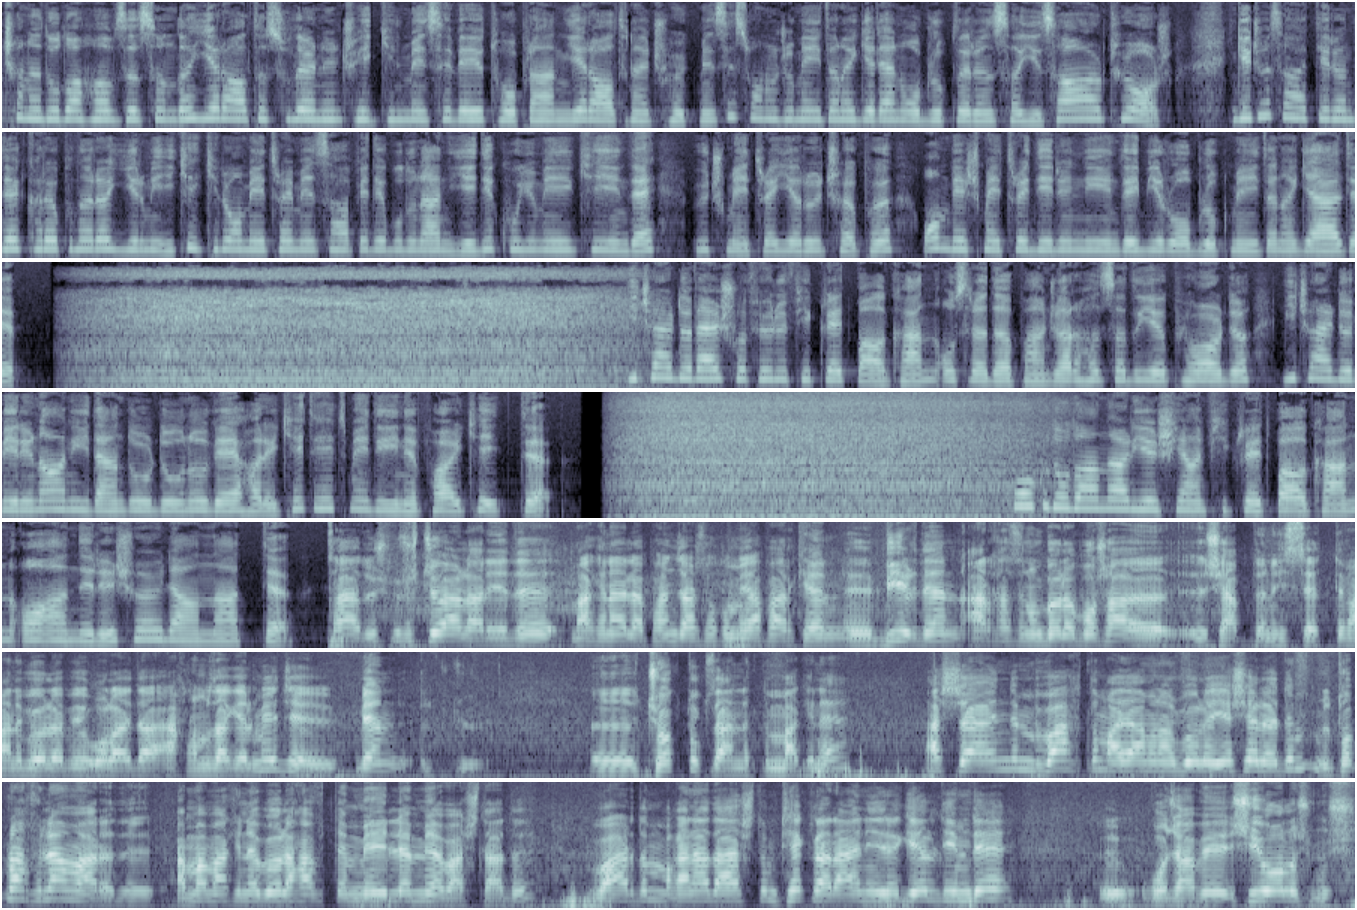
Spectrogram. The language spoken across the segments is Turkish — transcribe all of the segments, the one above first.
İç Anadolu Havzası'nda yeraltı sularının çekilmesi ve toprağın yer altına çökmesi sonucu meydana gelen obrukların sayısı artıyor. Gece saatlerinde Karapınar'a 22 kilometre mesafede bulunan 7 kuyu mevkiinde 3 metre yarı çapı, 15 metre derinliğinde bir obruk meydana geldi. Biçerdöver şoförü Fikret Balkan o sırada pancar hasadı yapıyordu. Biçerdöver'in aniden durduğunu ve hareket etmediğini fark etti. Korku dolu anlar yaşayan Fikret Balkan o anları şöyle anlattı. Saat üç buçuk civarlarıydı. Makineyle pancar sokumu yaparken e, birden arkasının böyle boşa e, şey yaptığını hissettim. Hani böyle bir olay da aklımıza gelmeyince ben e, çöktük zannettim makine. Aşağı indim baktım ayağımla böyle yeşeledim. Toprak falan vardı. Ama makine böyle hafiften meyillenmeye başladı. Vardım kanadı açtım tekrar aynı yere geldiğimde e, koca bir şey oluşmuş.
